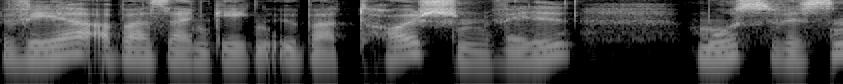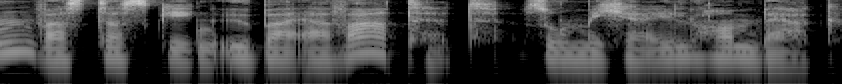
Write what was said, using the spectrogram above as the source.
Wer aber sein Gegenüber täuschen will, muss wissen, was das Gegenüber erwartet, so Michael Homberg.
